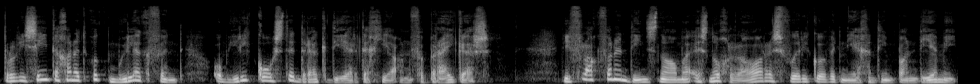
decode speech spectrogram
Produsente gaan dit ook moeilik vind om hierdie koste druk deur te gee aan verbruikers. Die vlak van indiensname is nog laer as voor die COVID-19 pandemie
